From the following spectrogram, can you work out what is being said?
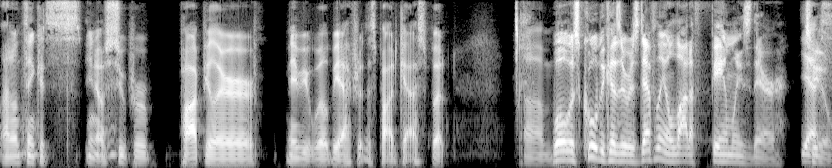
i don't think it's you know super popular maybe it will be after this podcast but um Well, it was cool because there was definitely a lot of families there Yes. too.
